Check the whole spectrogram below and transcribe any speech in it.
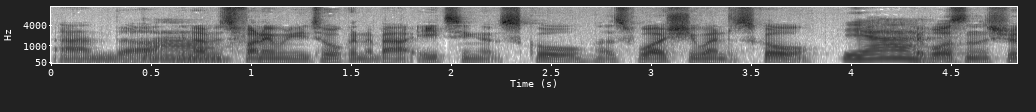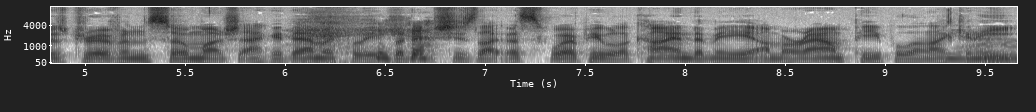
And uh, you know, it's funny when you're talking about eating at school. That's why she went to school. Yeah. It wasn't that she was driven so much academically, but Yeah. it, she's like, that's where people are kind to me. I'm around people and I can eat.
